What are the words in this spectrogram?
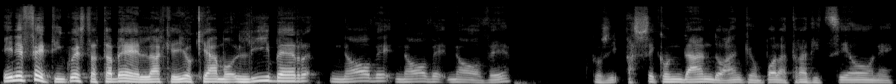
E in effetti in questa tabella che io chiamo Liber 999, così assecondando anche un po' la tradizione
